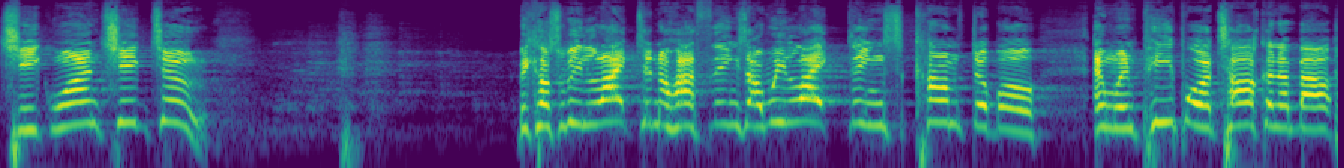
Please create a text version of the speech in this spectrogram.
Cheek one, cheek two. Because we like to know how things are. We like things comfortable and when people are talking about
